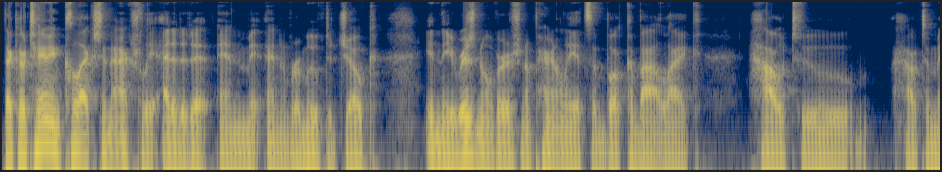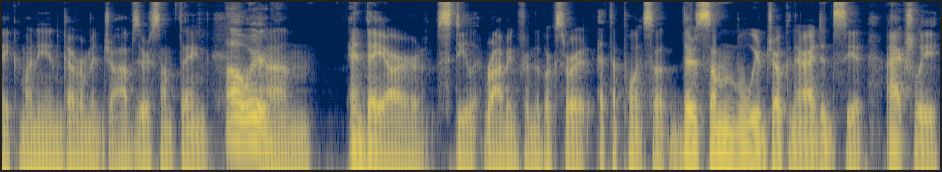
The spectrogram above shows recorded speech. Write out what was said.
the Criterion Collection actually edited it and and removed a joke. In the original version, apparently it's a book about like how to how to make money in government jobs or something. oh, weird. Um, and they are stealing, robbing from the bookstore at the point. So there's some weird joke in there. I didn't see it. I actually,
